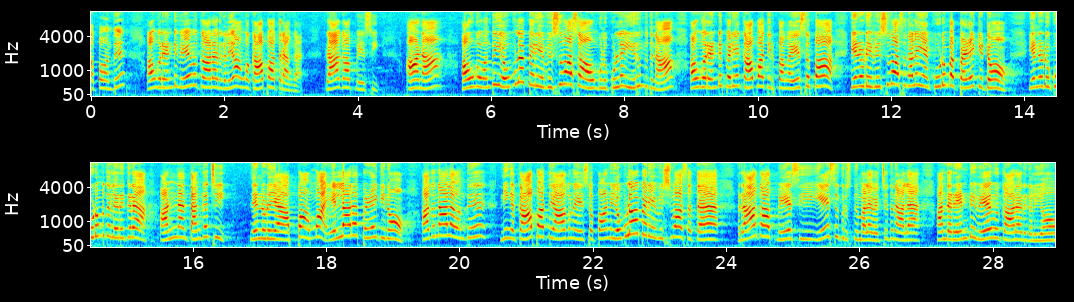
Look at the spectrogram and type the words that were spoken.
அப்போ வந்து அவங்க ரெண்டு வேவுக்காரர்களையும் அவங்க காப்பாத்துறாங்க. ராகா பேசி. ஆனால் அவங்க வந்து எவ்வளோ பெரிய விசுவாசம் அவங்களுக்குள்ளே இருந்ததுன்னா அவங்க ரெண்டு பேரையும் காப்பாற்றிருப்பாங்க ஏசப்பா என்னுடைய விசுவாசனால என் குடும்பம் பிழைக்கட்டும். என்னோடய குடும்பத்தில் இருக்கிற அண்ணன் தங்கச்சி என்னுடைய அப்பா அம்மா எல்லாரும் பிழைக்கணும். அதனால வந்து நீங்கள் காப்பாற்றி ஆகணும் ஏசப்பான்னு எவ்வளோ பெரிய விசுவாசத்தை ராகா பேசி இயேசு கிறிஸ்து மேலே வச்சதுனால அந்த ரெண்டு வேவுக்காரர்களையும்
